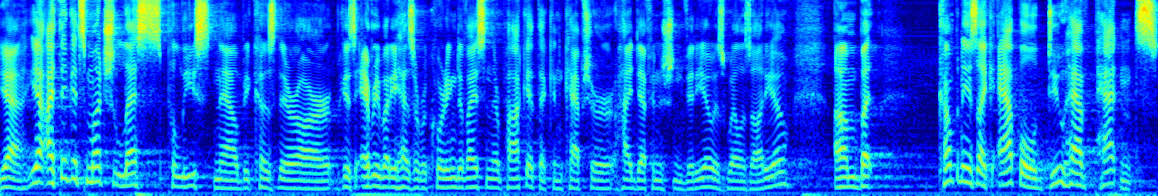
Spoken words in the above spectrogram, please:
Yeah, yeah, I think it's much less policed now because there are because everybody has a recording device in their pocket that can capture high definition video as well as audio. Um, but companies like Apple do have patents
